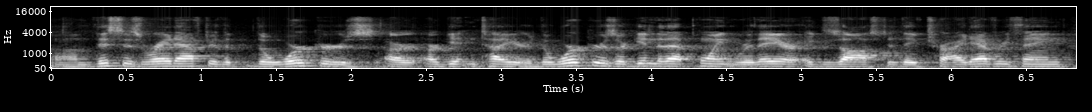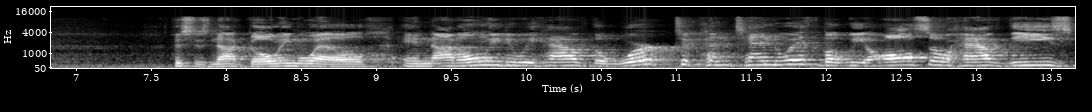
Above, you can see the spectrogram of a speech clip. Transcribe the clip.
Um, this is right after the, the workers are, are getting tired. The workers are getting to that point where they are exhausted. They've tried everything. This is not going well. And not only do we have the work to contend with, but we also have these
